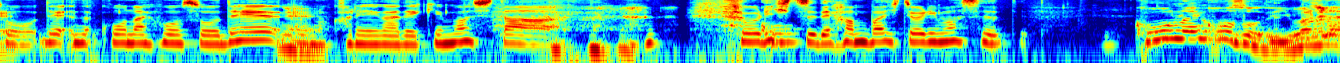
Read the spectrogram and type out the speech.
そう。で校内放送で、ね。あのカレーができました。調理室で販売しておりますって。校内放送で言われる。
